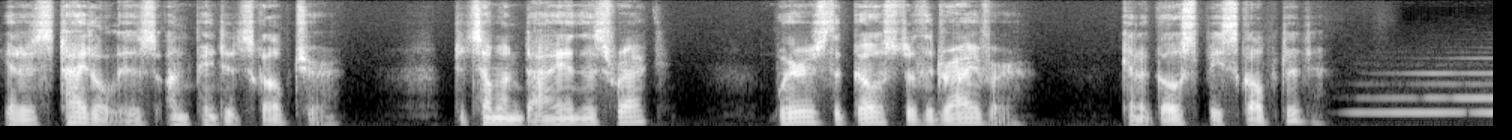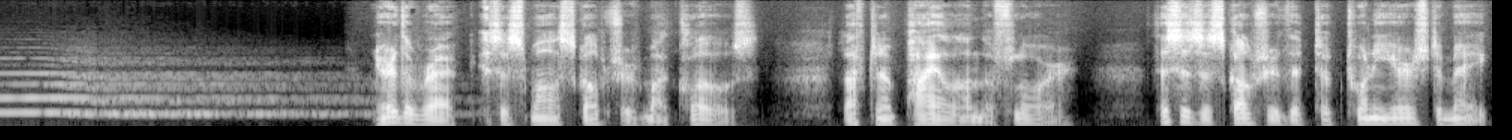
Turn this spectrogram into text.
yet its title is Unpainted Sculpture. Did someone die in this wreck? Where is the ghost of the driver? Can a ghost be sculpted? Near the wreck is a small sculpture of my clothes, left in a pile on the floor. This is a sculpture that took 20 years to make.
